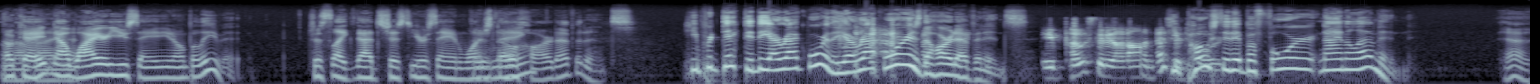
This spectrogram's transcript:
I'm okay, now it. why are you saying you don't believe it? Just like that's just you're saying one There's thing. no hard evidence. He predicted the Iraq War. The Iraq War is the hard evidence. He posted it on a He message posted it before 9 11. Yeah,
